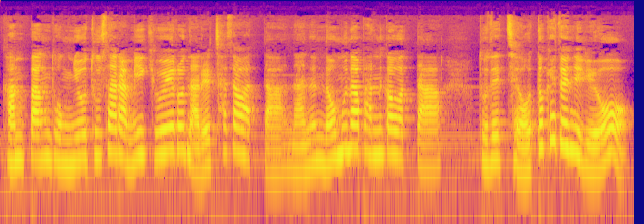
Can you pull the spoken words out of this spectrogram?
감방 동료 두 사람이 교회로 나를 찾아왔다. 나는 너무나 반가웠다. 도대체 어떻게 된 일이요?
